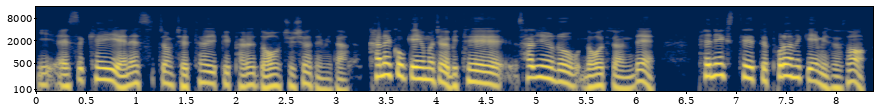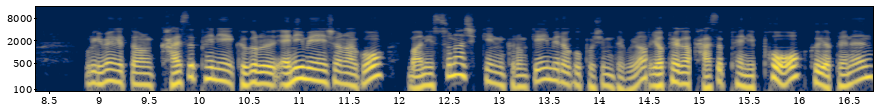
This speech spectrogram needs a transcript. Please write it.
이 skns.zip 파일을 넣어 주셔야 됩니다. 카네코 게임은 제가 밑에 사진으로 넣어 드렸는데 패닉 스테이트 4라는 게임이 있어서 우리 유명했던 가스페닉 그거를 애니메이션하고 많이 순화시킨 그런 게임이라고 보시면 되고요. 옆에가 가스페닉 4, 그 옆에는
